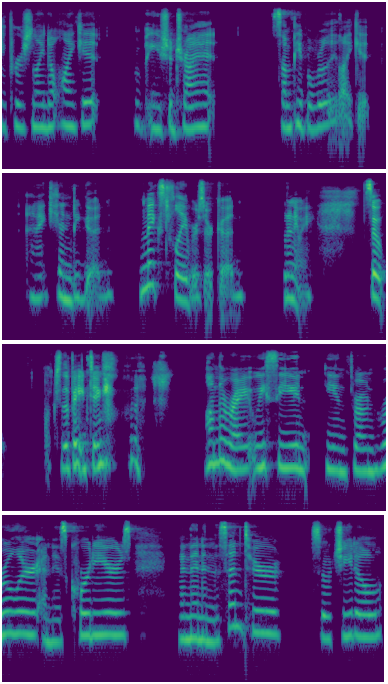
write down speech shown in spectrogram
I personally don't like it, but you should try it. Some people really like it, and it can be good. Mixed flavors are good. But anyway, so back to the painting. On the right, we see the enthroned ruler and his courtiers, and then in the center, Xochitl,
